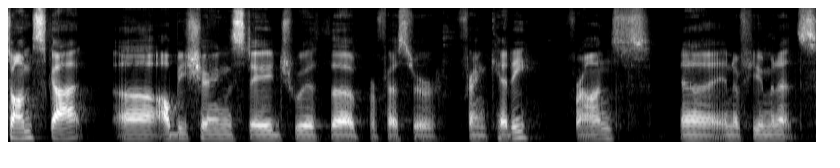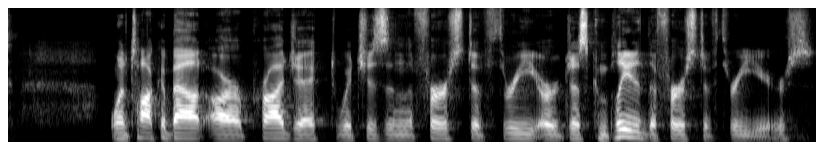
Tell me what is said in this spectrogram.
So I'm Scott. Uh, I'll be sharing the stage with uh, Professor Franchetti, Franz, uh, in a few minutes. I want to talk about our project, which is in the first of three, or just completed the first of three years,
